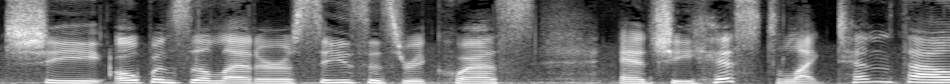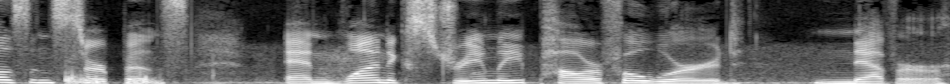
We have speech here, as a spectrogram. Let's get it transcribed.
she opens the letter, sees his request, and she hissed like 10,000 serpents and one extremely powerful word never.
